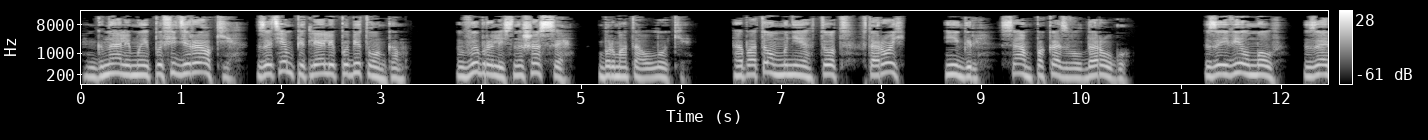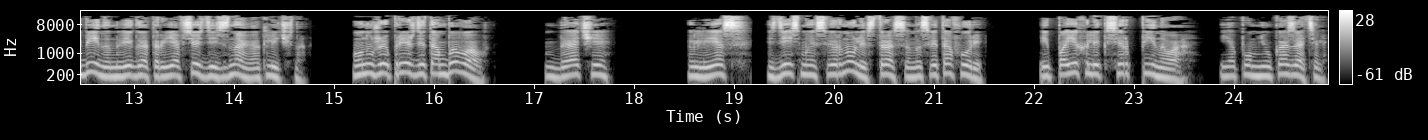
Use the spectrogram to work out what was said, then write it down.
Гнали мы по федералке, затем петляли по бетонкам. Выбрались на шоссе, бормотал Локи. А потом мне тот второй, Игорь, сам показывал дорогу. Заявил, мол, забей на навигатор, я все здесь знаю отлично. Он уже прежде там бывал. Дачи, лес. Здесь мы свернули с трассы на светофоре и поехали к Серпиново, я помню указатель.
